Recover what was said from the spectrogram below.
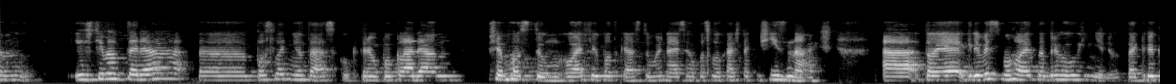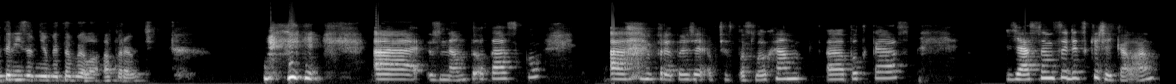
Um, ještě mám teda uh, poslední otázku, kterou pokládám všem hostům Wi-Fi podcastu, možná jestli ho posloucháš, tak už ji znáš. A to je, kdybys mohla jít na druhou výměnu, tak do který země by to bylo a proč? a znám tu otázku, a protože občas poslouchám uh, podcast. Já jsem si vždycky říkala,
